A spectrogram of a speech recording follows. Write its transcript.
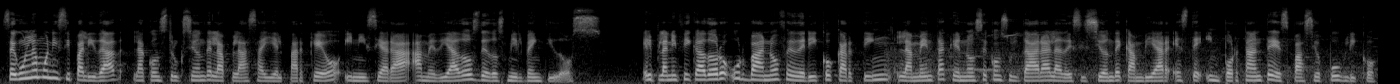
Según la municipalidad, la construcción de la plaza y el parqueo iniciará a mediados de 2022. El planificador urbano Federico Cartín lamenta que no se consultara la decisión de cambiar este importante espacio público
